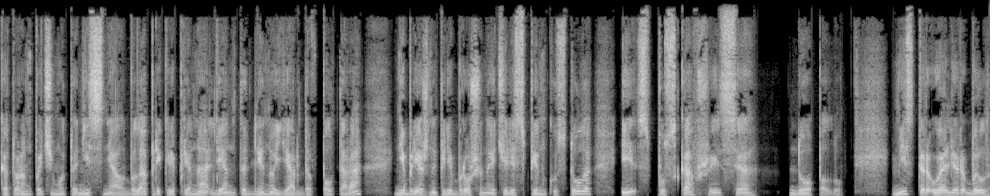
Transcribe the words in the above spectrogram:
которую он почему-то не снял, была прикреплена лента длиной ярдов полтора, небрежно переброшенная через спинку стула и спускавшаяся до полу. Мистер Уэллер был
